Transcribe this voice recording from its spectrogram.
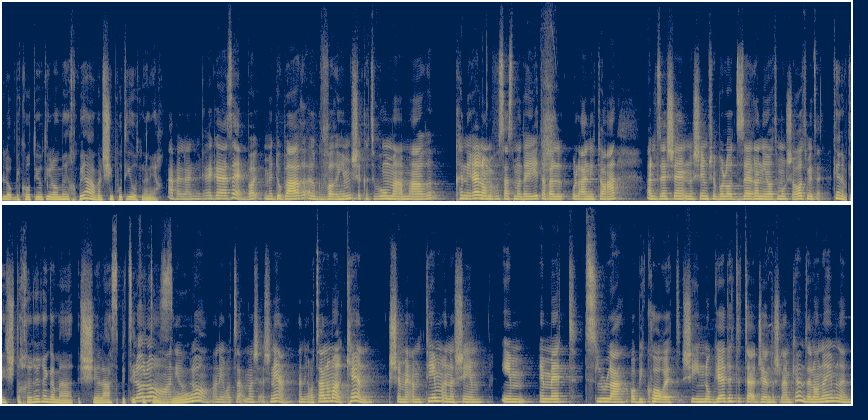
לא, ביקורתיות היא לא מחביאה, אבל שיפוטיות נניח. אבל אני רגע זה, בואי, מדובר על גברים שכתבו מאמר כנראה לא מבוסס מדעית, אבל אולי אני טועה, על זה שנשים שבולות זרע נהיות מאושרות מזה. כן, אבל תשתחררי רגע מהשאלה הספציפית לא, הזו. לא, אני, לא, אני רוצה, מש, שנייה, אני רוצה לומר, כן, כשמאמתים אנשים עם אמת צלולה או ביקורת שהיא נוגדת את האג'נדה שלהם, כן, זה לא נעים להם,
